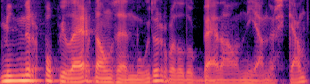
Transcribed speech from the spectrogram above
minder populair dan zijn moeder, wat dat ook bijna niet anders kan.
